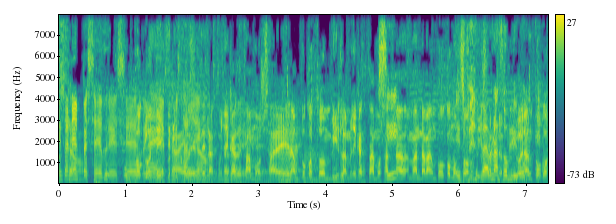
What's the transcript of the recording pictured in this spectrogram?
Eso. en el pesebre. se Un poco tétrico el de las muñecas de famosa, ¿eh? era un poco zombies. Las muñecas de famosa Sí. andaban- andaban un poco como Es zombies. verdad, una zombie digo, era un poco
